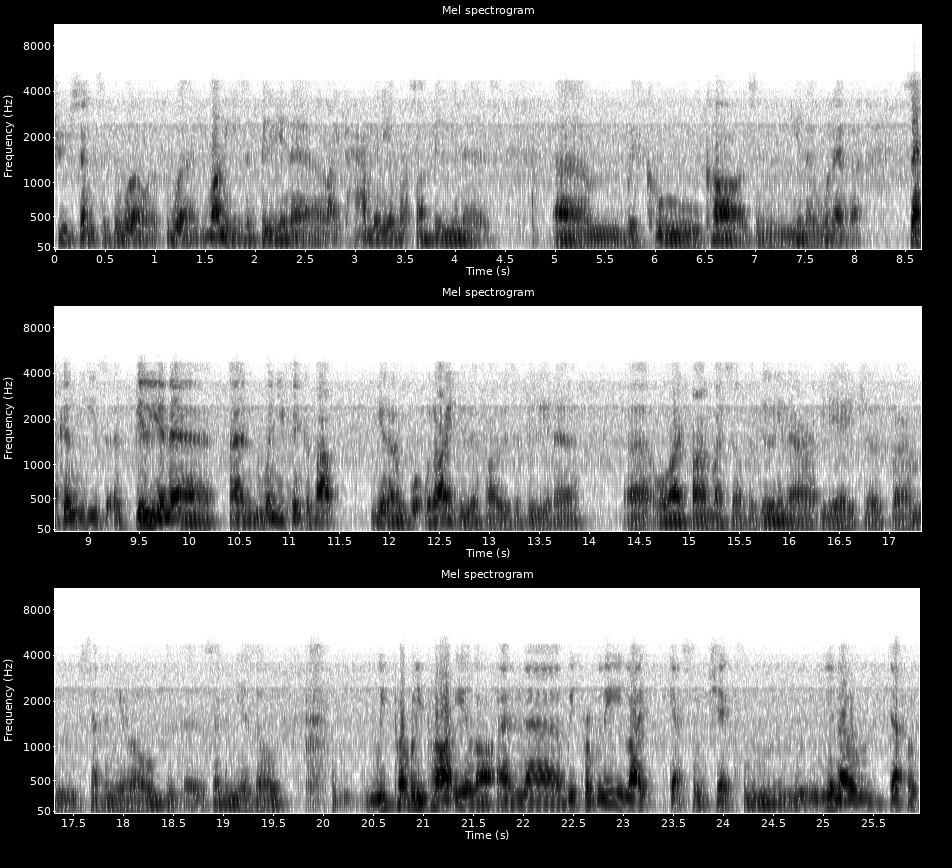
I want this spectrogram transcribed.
true sense of the word. Word. One, he's a billionaire. Like, how many of us are billionaires um, with cool cars and you know whatever? Second, he's a billionaire, and when you think about, you know, what would I do if I was a billionaire? Uh, or I found myself a billionaire at the age of um, seven year old, uh, seven years old, we'd probably party a lot and uh, we'd probably like get some chicks and you know, death of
